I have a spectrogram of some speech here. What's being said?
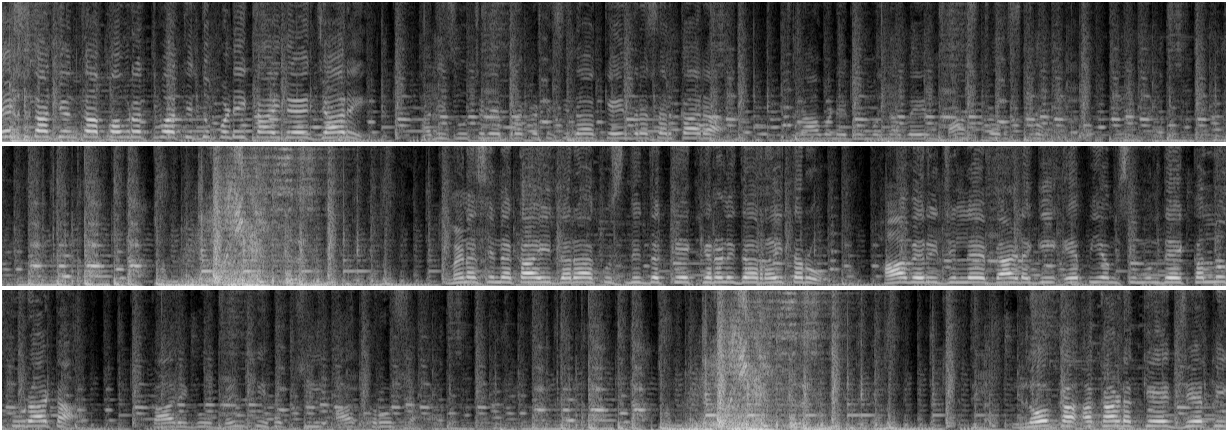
ದೇಶದಾದ್ಯಂತ ಪೌರತ್ವ ತಿದ್ದುಪಡಿ ಕಾಯ್ದೆ ಜಾರಿ. ಅಧಿಸೂಚನೆ ಪ್ರಕಟಿಸಿದ ಕೇಂದ್ರ ಸರ್ಕಾರ. ಚುನಾವಣೆಗೂ ಮುನ್ನವೇ ಮಾಸ್ಟರ್ ಮೆಣಸಿನಕಾಯಿ ದರ ಕುಸಿದಿದ್ದಕ್ಕೆ ಕೆರಳಿದ ರೈತರು. ಹಾವೇರಿ ಜಿಲ್ಲೆ ಬ್ಯಾಡಗಿ ಎಪಿಎಂಸಿ ಮುಂದೆ ಕಲ್ಲು ತೂರಾಟ. ಕಾರಿಗೂ ಬೆಂಕಿ ಹಚ್ಚಿ ಆಕ್ರೋಶ. ಲೋಕ ಅಖಾಡಕ್ಕೆ ಜೆಪಿ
